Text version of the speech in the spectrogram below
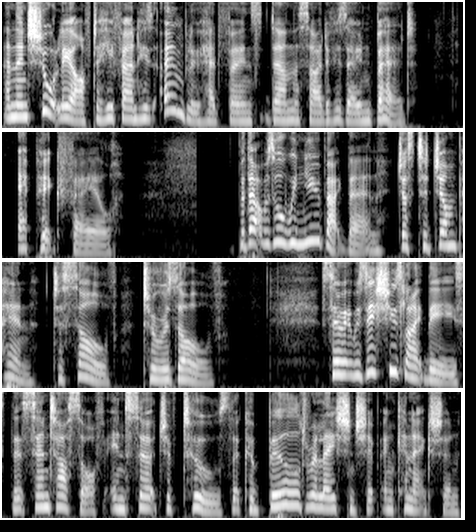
And then shortly after, he found his own blue headphones down the side of his own bed. Epic fail. But that was all we knew back then, just to jump in, to solve, to resolve. So it was issues like these that sent us off in search of tools that could build relationship and connection,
